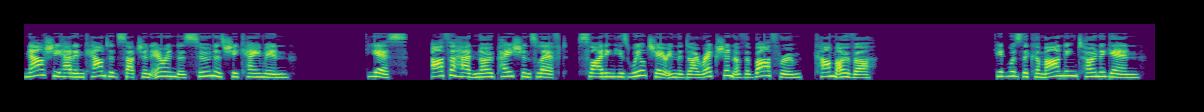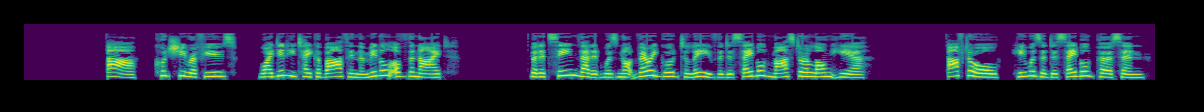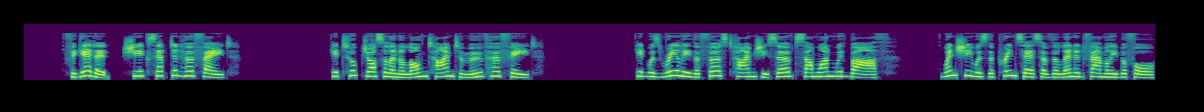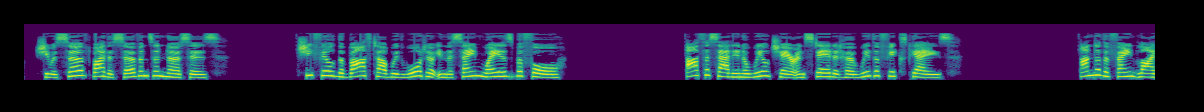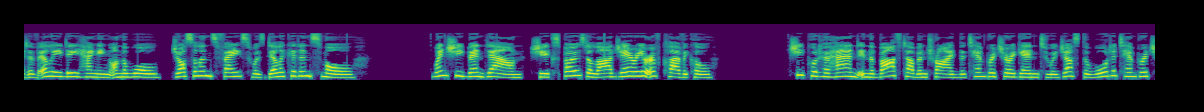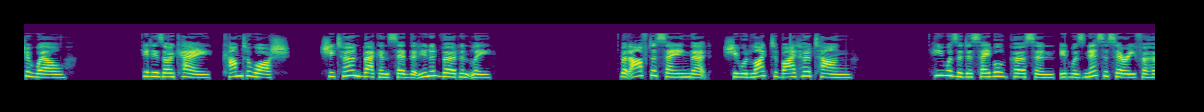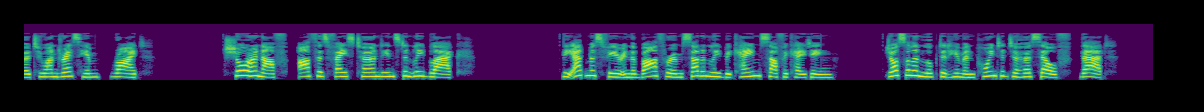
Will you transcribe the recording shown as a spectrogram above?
Now she had encountered such an errand as soon as she came in. Yes. Arthur had no patience left, sliding his wheelchair in the direction of the bathroom, come over. It was the commanding tone again. Ah, could she refuse? Why did he take a bath in the middle of the night? But it seemed that it was not very good to leave the disabled master along here. After all, he was a disabled person. Forget it, she accepted her fate. It took Jocelyn a long time to move her feet. It was really the first time she served someone with bath. When she was the princess of the Leonard family before, she was served by the servants and nurses. She filled the bathtub with water in the same way as before. Arthur sat in a wheelchair and stared at her with a fixed gaze. Under the faint light of LED hanging on the wall, Jocelyn's face was delicate and small. When she bent down, she exposed a large area of clavicle. She put her hand in the bathtub and tried the temperature again to adjust the water temperature well. It is okay, come to wash. She turned back and said that inadvertently. But after saying that, she would like to bite her tongue. He was a disabled person, it was necessary for her to undress him, right? Sure enough, Arthur's face turned instantly black. The atmosphere in the bathroom suddenly became suffocating. Jocelyn looked at him and pointed to herself, that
